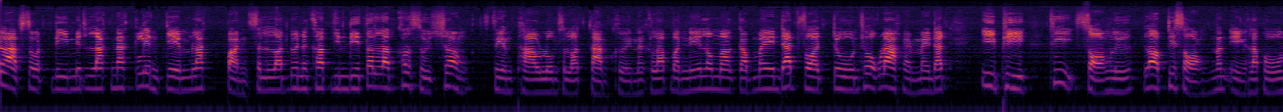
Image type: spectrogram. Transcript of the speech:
กราบสวัสดีมิตรรักนักเล่นเกมรักปั่นสล็อตด้วยนะครับ ยินดีต้อนรับเข้าสู่ช่องเซียนพาวลมสล็อตตามเคยนะครับ วันนี้เรามากับไมดัตฟอร์จูนโชคลาภแห่งไมดัต EP ที่ 2 หรือรอบที่ 2 นั่นเองครับผม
